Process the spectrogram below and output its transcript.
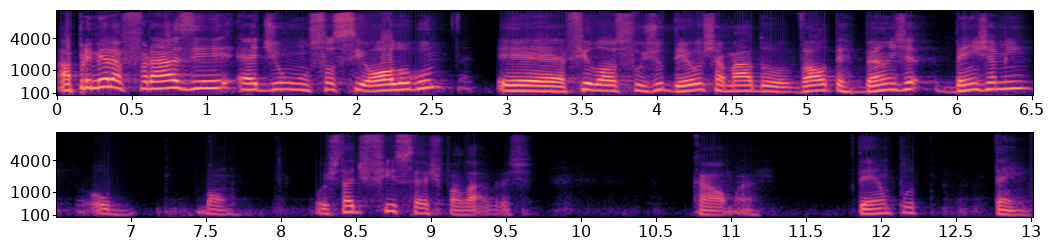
A primeira frase é de um sociólogo, é, filósofo judeu, chamado Walter Benjamin. Ou, bom, hoje está difícil as palavras. Calma. Tempo tem.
